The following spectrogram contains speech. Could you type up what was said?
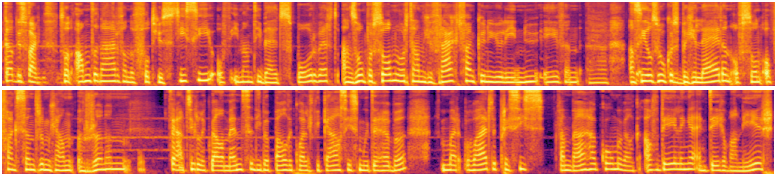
Dat dus wacht, zo'n ambtenaar van de FOD Justitie of iemand die bij het spoor werd, aan zo'n persoon wordt dan gevraagd van kunnen jullie nu even uh, asielzoekers begeleiden of zo'n opvangcentrum gaan runnen? Zijn natuurlijk wel mensen die bepaalde kwalificaties moeten hebben, maar waar ze precies vandaan gaan komen, welke afdelingen en tegen wanneer,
